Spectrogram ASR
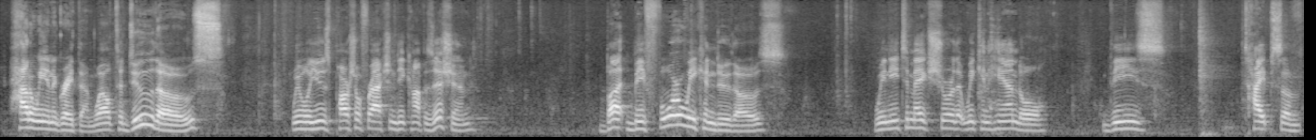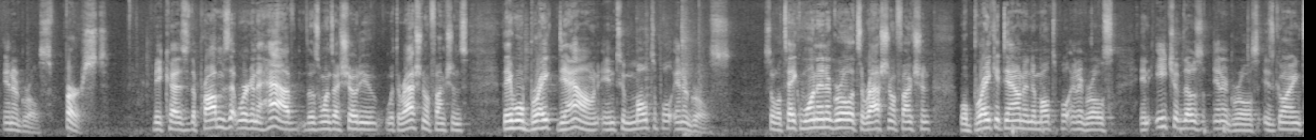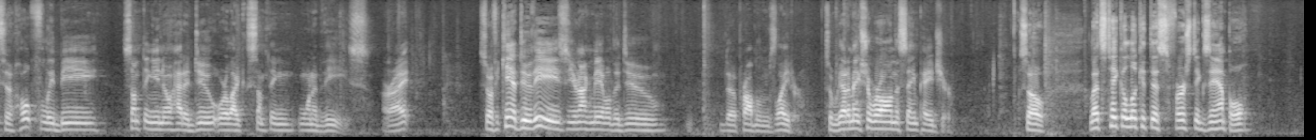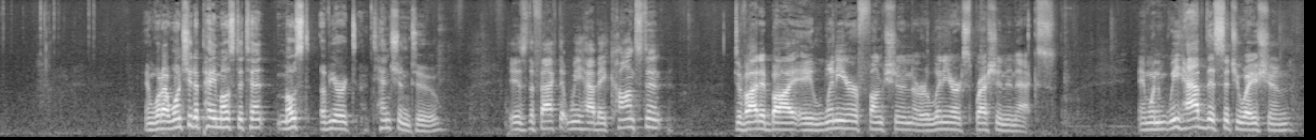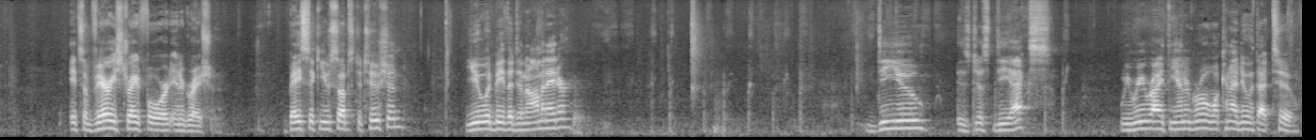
How do we integrate them? Well, to do those, we will use partial fraction decomposition. But before we can do those, we need to make sure that we can handle these types of integrals first. Because the problems that we're going to have, those ones I showed you with the rational functions, they will break down into multiple integrals. So we'll take one integral, it's a rational function, we'll break it down into multiple integrals, and each of those integrals is going to hopefully be something you know how to do or like something one of these, all right? So if you can't do these, you're not going to be able to do the problems later. So we've got to make sure we're all on the same page here. So let's take a look at this first example. And what I want you to pay most, most of your attention to is the fact that we have a constant divided by a linear function or a linear expression in x. And when we have this situation, it's a very straightforward integration. Basic u substitution, u would be the denominator, du is just dx. We rewrite the integral. What can I do with that 2?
